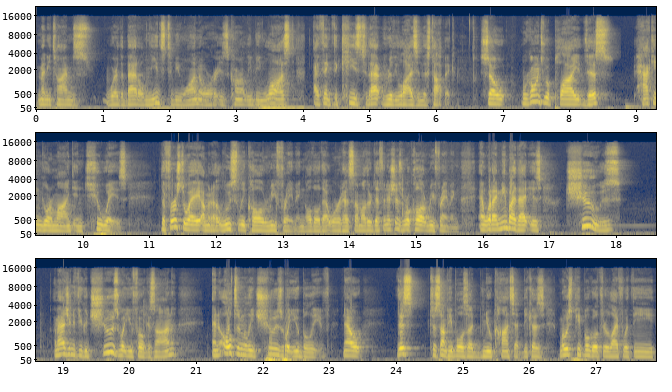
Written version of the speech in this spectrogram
many times where the battle needs to be won or is currently being lost, I think the keys to that really lies in this topic. So we're going to apply this hacking your mind in two ways. The first way I'm going to loosely call reframing, although that word has some other definitions. We'll call it reframing. And what I mean by that is choose, imagine if you could choose what you focus on and ultimately choose what you believe. Now, this to some people is a new concept because most people go through life with the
